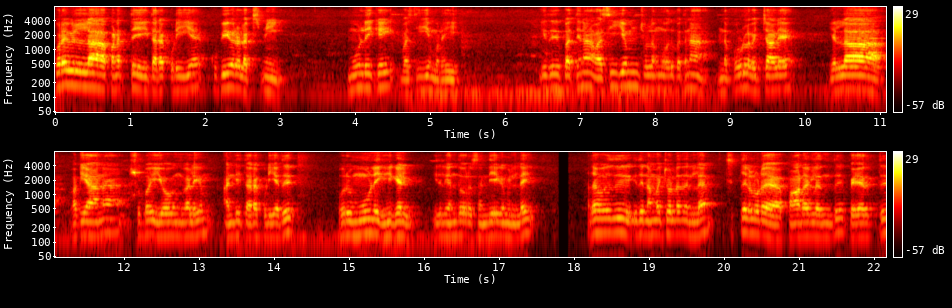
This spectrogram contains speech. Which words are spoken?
குறைவில்லா பணத்தை தரக்கூடிய குபேரலக்ஷ்மி மூலிகை வசிய முறை. இது பார்த்தீங்கன்னா வசியம் சொல்லும்போது பார்த்தீங்கன்னா இந்த பொருளை வச்சாலே எல்லா வகையான சுப யோகங்களையும் அள்ளி தரக்கூடியது ஒரு மூலிகைகள். இதில் எந்த ஒரு சந்தேகம் இல்லை. அதாவது இது நம்ம சொல்கிறது இல்லை சித்தர்களோட பாடல்களிலிருந்து பெயர்த்து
